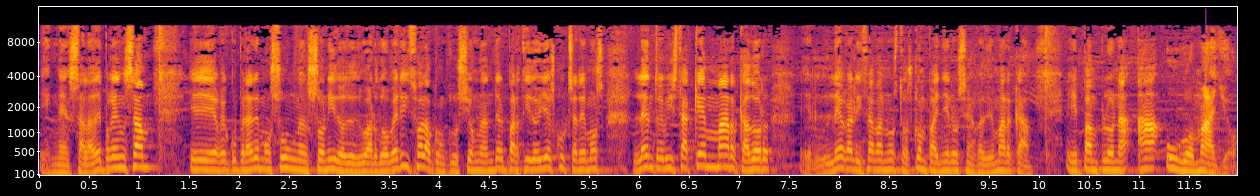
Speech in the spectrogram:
en sala de prensa. Eh, recuperaremos un sonido de Eduardo Berizo a la conclusión del partido y escucharemos la entrevista que marcador eh, le realizaban nuestros compañeros en Radiomarca eh, Pamplona a Hugo Mayo.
